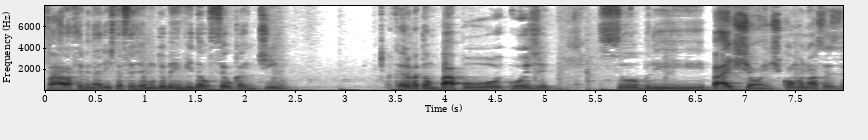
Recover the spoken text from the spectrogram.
Fala, seminarista, seja muito bem-vindo ao seu cantinho. Eu quero bater um papo hoje sobre paixões, como nossas,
